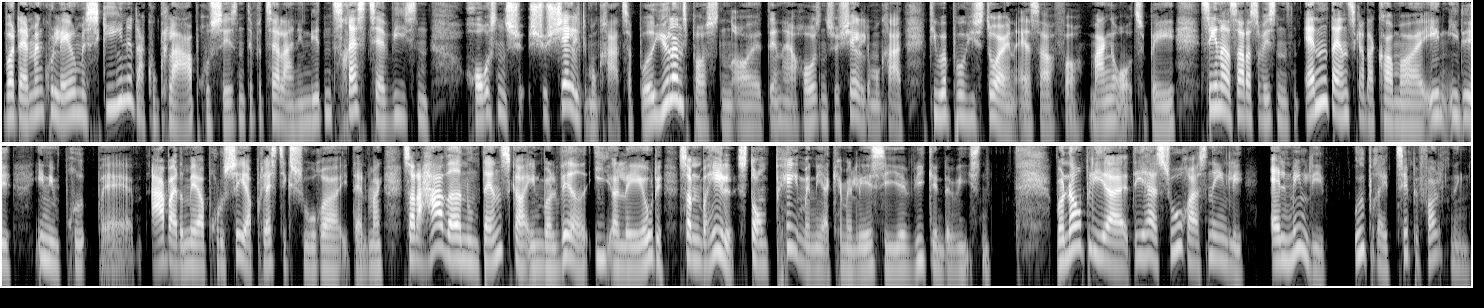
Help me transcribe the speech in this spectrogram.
hvordan man kunne lave en maskine, der kunne klare processen. Det fortæller han i 1960 til avisen Horsens Socialdemokrat. Så både Jyllandsposten og øh, den her Horsens Socialdemokrat, de var på historien altså for mange år tilbage. Senere så er der så vist en anden dansker, der kommer ind i det ind i øh, arbejdet med at producere plastiksugerør i Danmark. Så der har været nogle danskere involveret i at lave det, sådan på helt Storm P-manier, kan man læse i øh, Weekendavisen. Hvornår bliver det her sugerør sådan egentlig almindeligt udbredt til befolkningen?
